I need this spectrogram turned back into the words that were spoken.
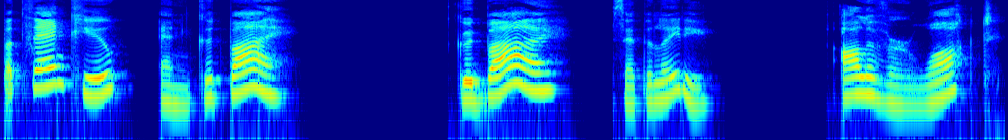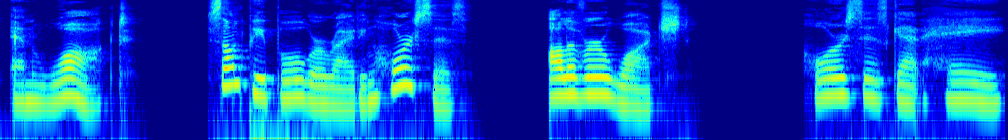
But thank you and goodbye. Goodbye, said the lady. Oliver walked and walked. Some people were riding horses. Oliver watched. Horses get hay.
